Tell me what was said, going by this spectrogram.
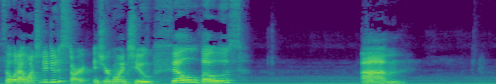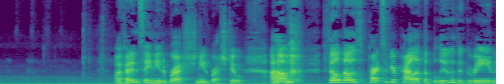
So what I want you to do to start is you're going to fill those um, well, if I didn't say you need a brush, you need a brush too. Um, fill those parts of your palette, the blue, the green,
